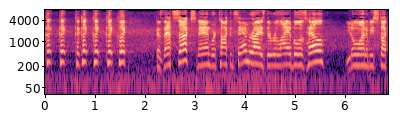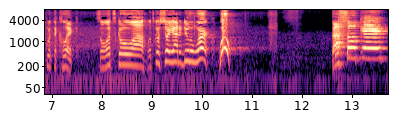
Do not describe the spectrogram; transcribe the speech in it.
click, click, click, click, click, click, click, because that sucks, man. We're talking Samurais, they're reliable as hell. You don't wanna be stuck with the click. So let's go, uh, let's go show you how to do the work. Woo! That's okay.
